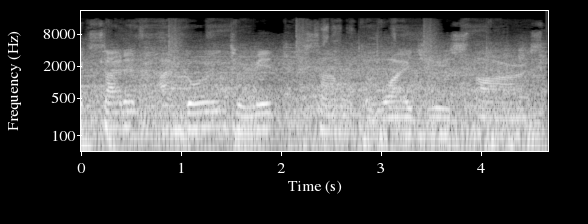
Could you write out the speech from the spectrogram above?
excited. I'm going to meet some of the YG stars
